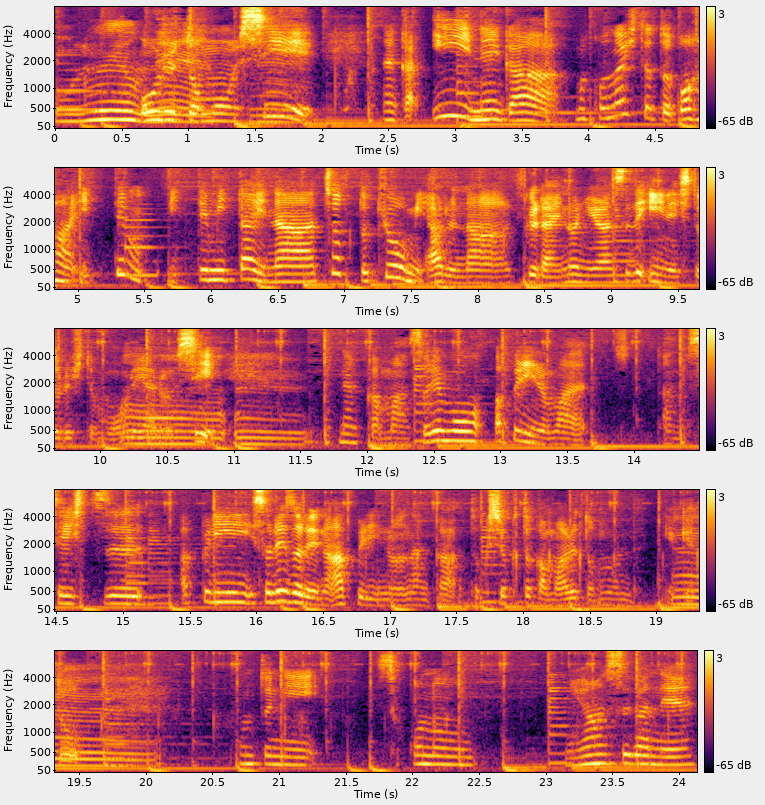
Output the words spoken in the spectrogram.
うんおると思うし、なんか「いいねが」まあ、この人とご飯行っても行ってみたいなちょっと興味あるなぐらいのニュアンスで「いいね」しとる人もおるやろうしうんなんかまあそれもアプリのまああの性質アプリそれぞれのアプリのなんか特色とかもあると思うんだけど、うん本当にそこのニュアンスがね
